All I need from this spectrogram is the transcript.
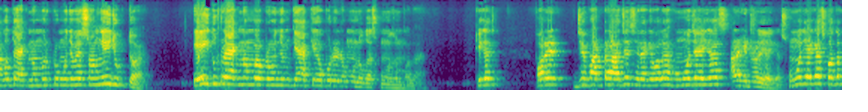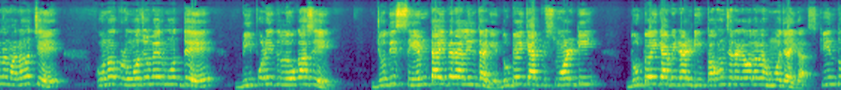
আগত এক নম্বর ক্রোমোজোমের সঙ্গেই যুক্ত হয়। এই দুটো এক নম্বর ক্রোমোজোমকে একে অপরের হোমোলোগাস ক্রোমোজোম বলা হয়। ঠিক আছে? পরের যে পার্টটা আছে সেটাকে বলা হয় হোমোজাইগাস আর হেটেরোজাইগাস হোমোজাইগাস কথাটা মানে হচ্ছে কোনো ক্রোমোজোমের মধ্যে বিপরীত লোক আসে যদি সেম টাইপের অ্যালিল থাকে, দুটোই ক্যাপ স্মল টি দুটোই ক্যাপিটাল টি তখন সেটাকে বলা হবে হোমোজাইগাস কিন্তু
